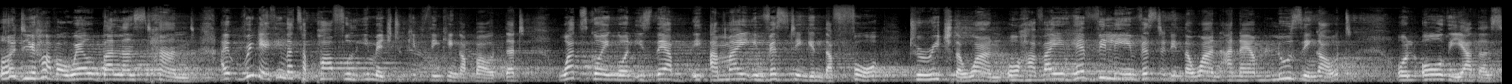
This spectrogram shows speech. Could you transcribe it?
or do you have a well balanced hand? I really, I think that's a powerful image to keep thinking about. That what's going on is there, am I investing in the four to reach the one, or have I heavily invested in the one and I am losing out on all the others?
